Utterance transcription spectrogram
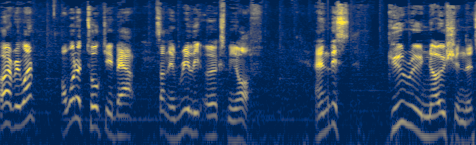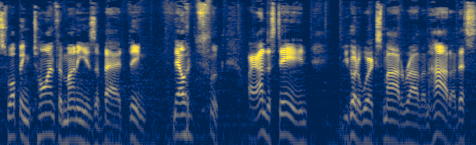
Hi everyone, I want to talk to you about something that really irks me off. And this guru notion that swapping time for money is a bad thing. Now, look, I understand you've got to work smarter rather than harder. That's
